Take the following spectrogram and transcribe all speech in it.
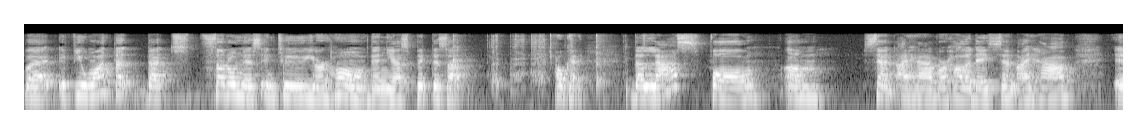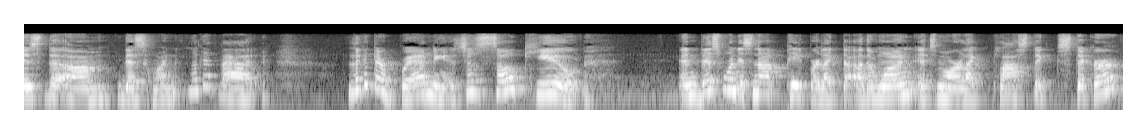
But if you want that, that subtleness into your home, then yes, pick this up. Okay, the last fall um, scent I have or holiday scent I have is the um, this one. Look at that. Look at their branding. It's just so cute. And this one is not paper like the other one. It's more like plastic sticker.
